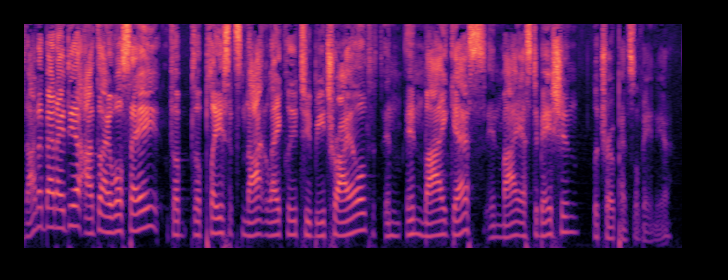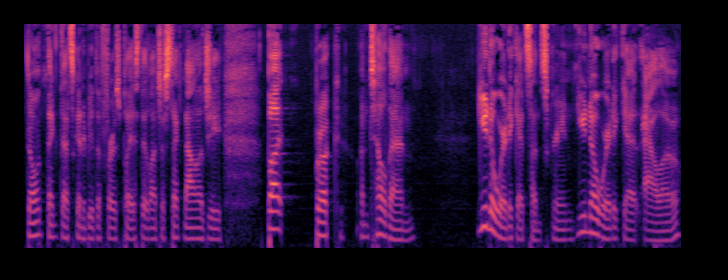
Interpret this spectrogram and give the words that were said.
not a bad idea. Although I will say the the place it's not likely to be trialed in in my guess, in my estimation, Latrobe, Pennsylvania. Don't think that's going to be the first place they launch this technology. But Brooke, until then, you know where to get sunscreen. You know where to get aloe.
